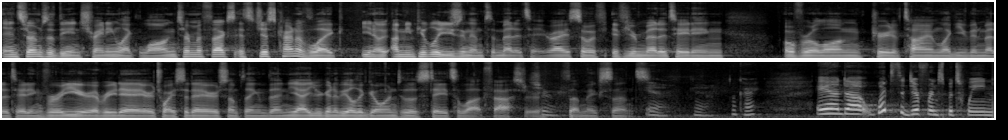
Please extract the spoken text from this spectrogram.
in terms of the entraining, like long-term effects, it's just kind of like, you know, I mean, people are using them to meditate, right? So if, if you're meditating over a long period of time, like you've been meditating for a year every day or twice a day or something, then yeah, you're going to be able to go into those states a lot faster, Sure. if that makes sense. Yeah, yeah, okay. And uh, what's the difference between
